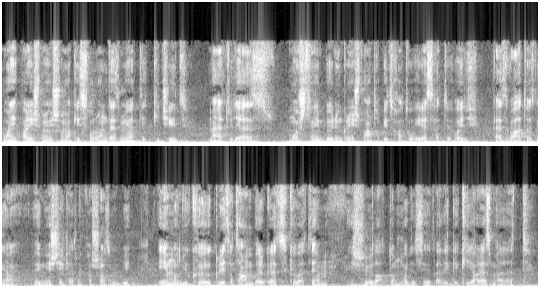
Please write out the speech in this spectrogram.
van egy pár ismerősöm, aki szorong ez miatt egy kicsit, mert ugye ez mostani bőrünkön is mátapítható, érezhető, hogy kezd változni a hőmérséklet, meg stb. Én mondjuk Greta Thunberget követem, és látom, hogy azért eléggé kiáll ez mellett.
